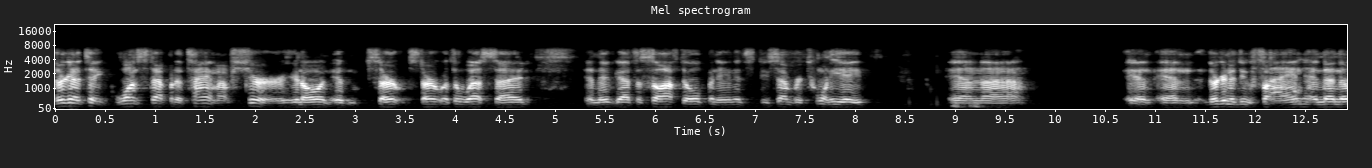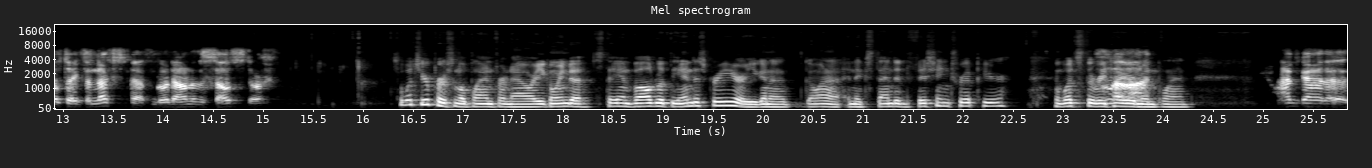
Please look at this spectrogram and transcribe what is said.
they're going to take one step at a time, I'm sure, you know, and, and start start with the west side, and they've got the soft opening. It's December 28th, and uh, and and they're going to do fine, and then they'll take the next step and go down to the south store. So, what's your personal plan for now? Are you going to stay involved with the industry, or are you going to go on a, an extended fishing trip here? what's the retirement uh, plan? I've got a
